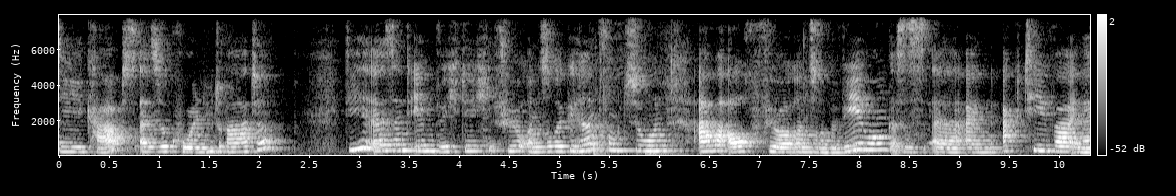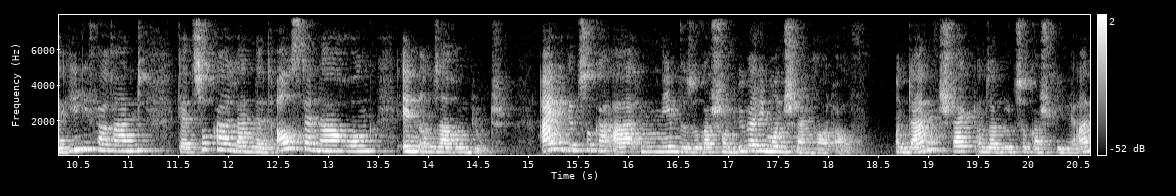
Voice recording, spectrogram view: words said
die Carbs, also Kohlenhydrate. Die äh, sind eben wichtig für unsere Gehirnfunktion, aber auch für unsere Bewegung. Es ist äh, ein aktiver Energielieferant. Der Zucker landet aus der Nahrung in unserem Blut. Einige Zuckerarten nehmen wir sogar schon über die Mundschleimhaut auf. Und dann steigt unser Blutzuckerspiegel an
